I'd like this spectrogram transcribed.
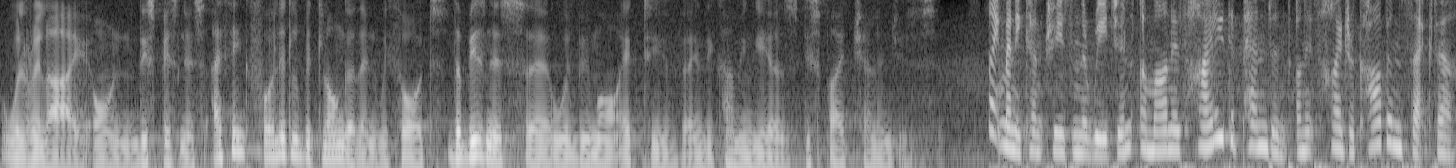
will rely on this business, I think, for a little bit longer than we thought. The business uh, will be more active in the coming years, despite challenges. Like many countries in the region, Oman is highly dependent on its hydrocarbon sector.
